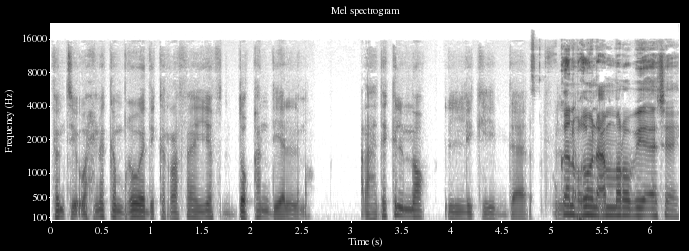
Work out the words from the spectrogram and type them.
فهمتي؟ وحنا كنبغيو هذيك الرفاهية في الدقن ديال الماء. راه داك الماء اللي كيدار وكنبغيو نعمروا بيئتي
